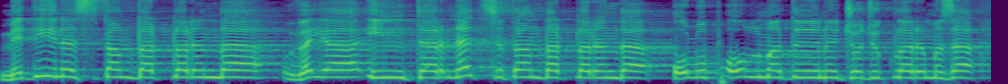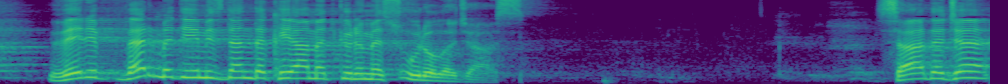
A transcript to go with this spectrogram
Medine standartlarında veya internet standartlarında olup olmadığını çocuklarımıza verip vermediğimizden de kıyamet günü mesul olacağız. Sadece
